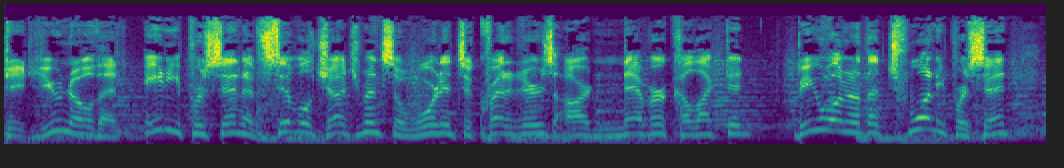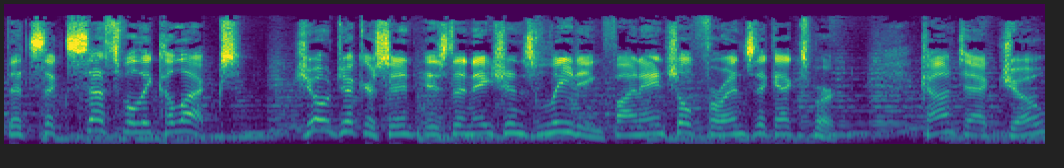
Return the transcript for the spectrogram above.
Did you know that 80% of civil judgments awarded to creditors are never collected? Be one of the 20% that successfully collects. Joe Dickerson is the nation's leading financial forensic expert. Contact Joe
